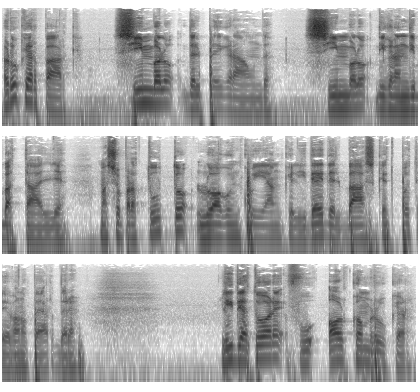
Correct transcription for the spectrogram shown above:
Rooker Park, simbolo del playground, simbolo di grandi battaglie, ma soprattutto luogo in cui anche le idee del basket potevano perdere. L'ideatore fu Holcomb Rooker,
